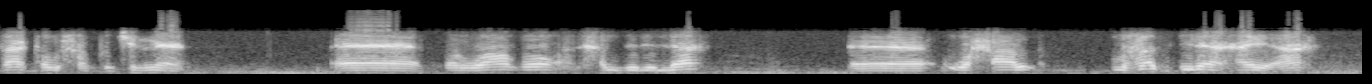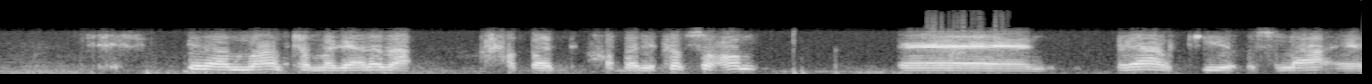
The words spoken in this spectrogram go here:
saaka waxaan ku jirnaa barwaaqo alxamdulilah waxaa mahad ilaahay ah inaan maanta magaalada xabad xabadi ka socon dagaalkii cuslaa ee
